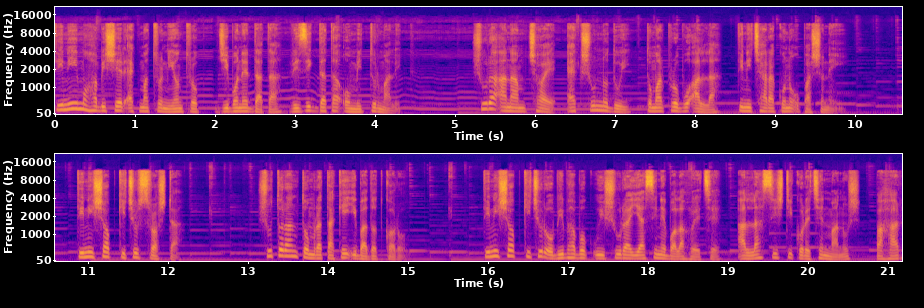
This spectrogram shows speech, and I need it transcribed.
তিনিই মহাবিশ্বের একমাত্র নিয়ন্ত্রক, জীবনের দাতা রিজিকদাতা ও মৃত্যুর মালিক। সুরা আনাম ছয়, এক শূন্য দুই, তোমার প্রভু আল্লাহ, তিনি ছাড়া কোনো উপাস্য নেই। তিনি সব কিছুর স্রষ্টা। সুতরাং তোমরা তাকেই ইবাদত করো। তিনি সব কিছুর অভিভাবক উই সুরা ইয়াসিনে বলা হয়েছে, আল্লাহ সৃষ্টি করেছেন মানুষ, পাহাড়,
